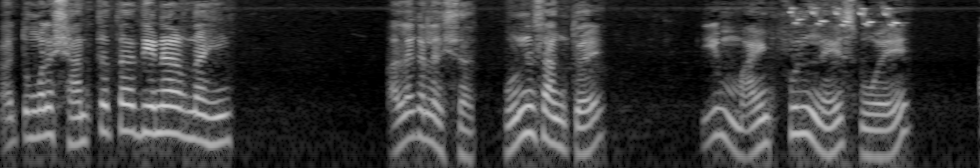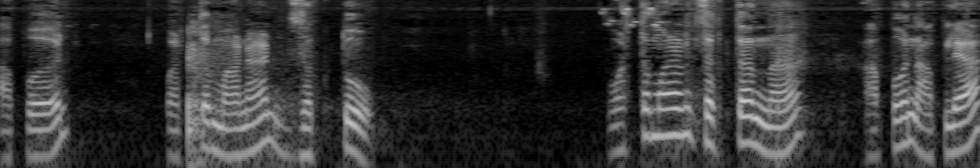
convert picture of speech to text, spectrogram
आणि तुम्हाला शांतता देणार नाही. आलं का लक्षात म्हणून सांगतोय की माइंडफुलनेसमुळे आपण वर्तमानात जगतो. वर्तमानात जगताना आपण आपल्या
